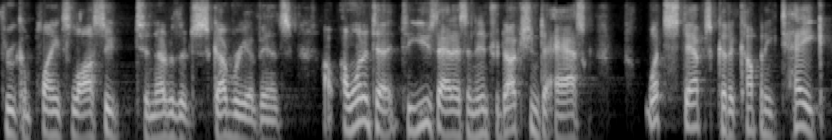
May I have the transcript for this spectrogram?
through complaints, lawsuits, and other discovery events. I, I wanted to, to use that as an introduction to ask what steps could a company take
